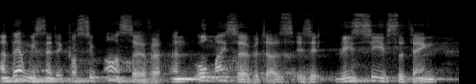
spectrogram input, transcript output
and then we send it across to our server. And all my server does is it receives the thing,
